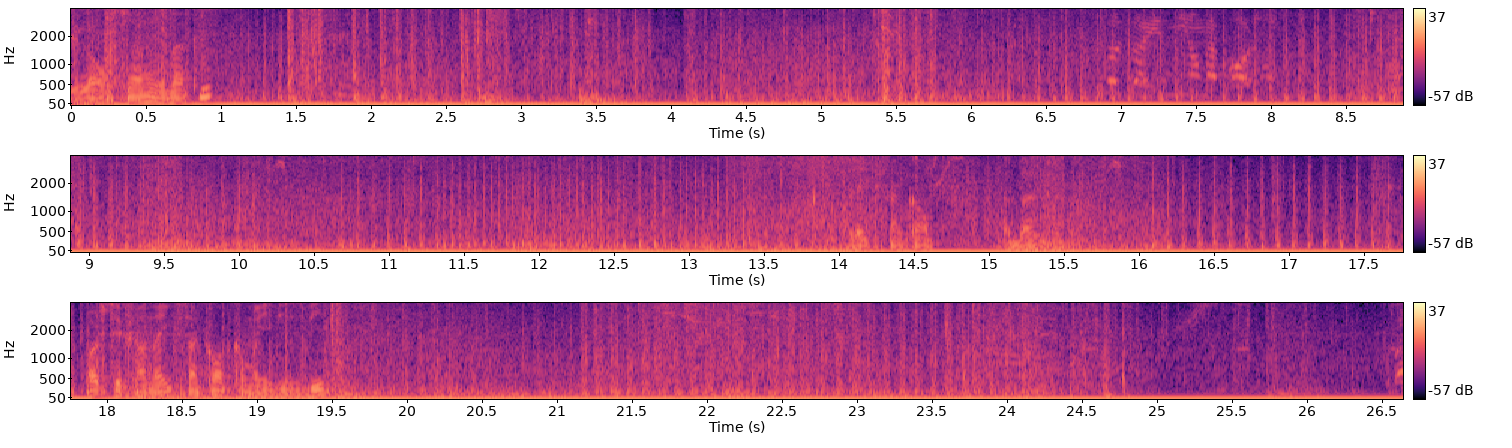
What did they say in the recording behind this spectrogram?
Et l'ancien, il y en a plus Soldat ennemi en approche. La X50 à base. Moi je t'ai fait un AX50 comment il vise vite. Bon,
